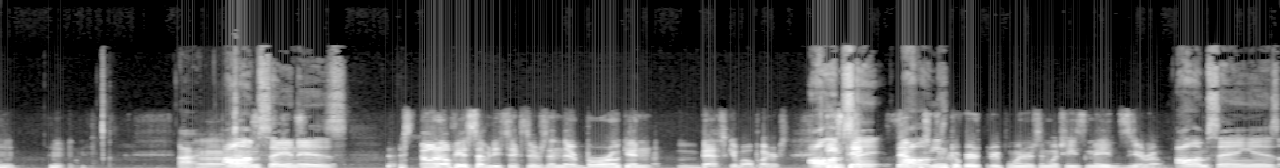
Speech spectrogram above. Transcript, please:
All right. Uh, All I'm saying is Philadelphia 76ers and they're broken basketball players. all I'm saying 17 I'm, career three pointers in which he's made zero. all I'm saying is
